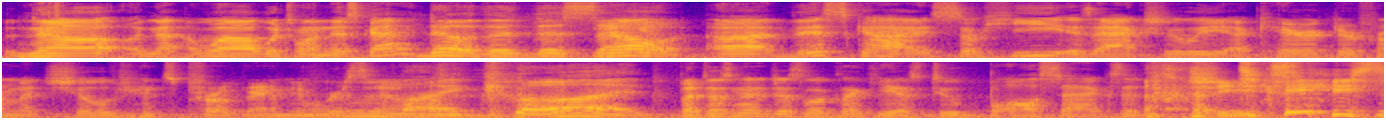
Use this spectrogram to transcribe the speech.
No, no, well, which one? This guy? No, the the second. No, uh, this guy. So he is actually a character from a children's program in Brazil. Oh Brazil. my god. But doesn't it just look like he has two ball sacks his cheeks?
